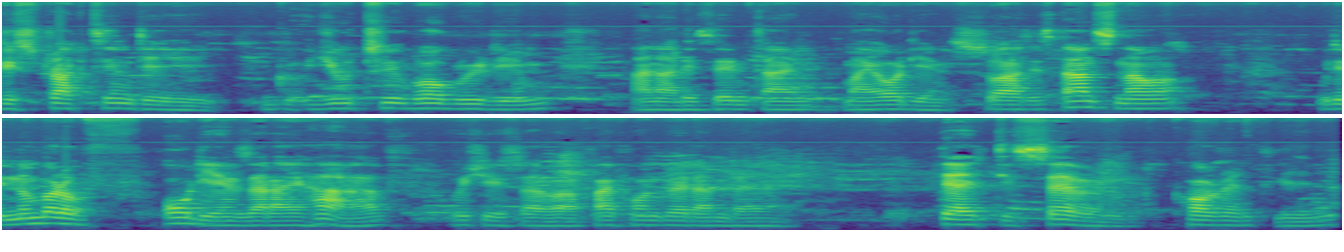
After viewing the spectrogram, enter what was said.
distracting the YouTube algorithm and at the same time my audience. So as it stands now, with the number of audience that I have, which is about 537 currently,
